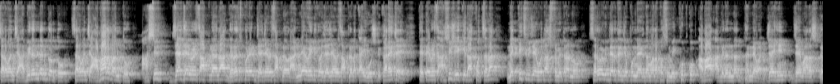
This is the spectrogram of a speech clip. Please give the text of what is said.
सर्वांचे अभिनंदन करतो. सर्वांचे आभार मानतो. अशी ज्या ज्या वेळेस आपल्याला गरज पडेल ज्या ज्या वेळेस आपल्यावर अन्याय होईल किंवा ज्या ज्या वेळेस आपल्याला काही गोष्टी करायच्या आहे त्या त्यावेळेस अशीच एकी दाखवत चला नक्कीच विजय होत असतो मित्रांनो. सर्व विद्यार्थ्यांचे पुन्हा एकदा मनापासून मी खूप खूप आभार अभिनंदन धन्यवाद. जय हिंद जय महाराष्ट्र.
